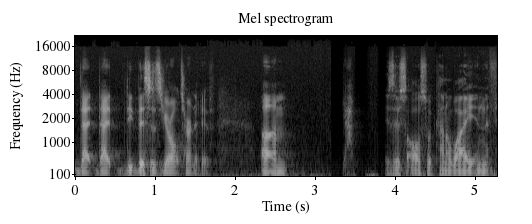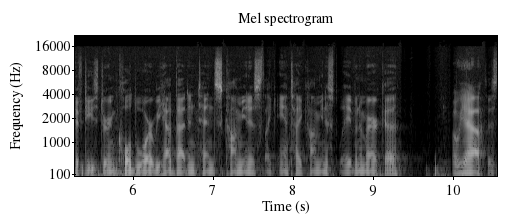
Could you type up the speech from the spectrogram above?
that that this is your alternative um, yeah is this also kind of why in the 50s during cold war we had that intense communist like anti-communist wave in america oh yeah it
